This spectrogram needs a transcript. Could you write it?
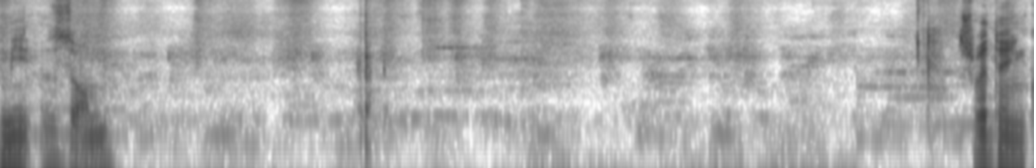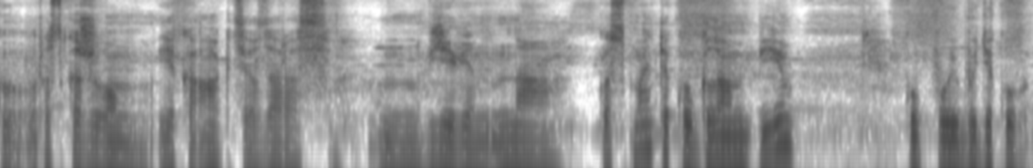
Мізом. Швиденько розкажу вам, яка акція зараз м, в Єві на косметику Гламбі. Купуй будь-яку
